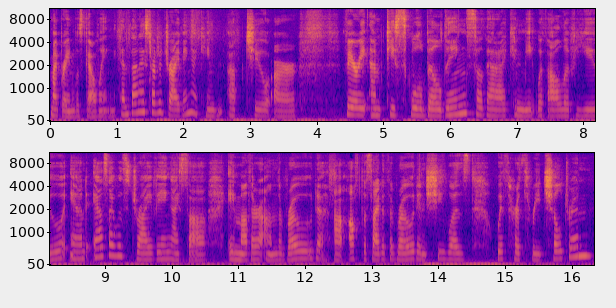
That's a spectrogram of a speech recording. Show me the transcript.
my brain was going. And then I started driving. I came up to our very empty school building so that I can meet with all of you. And as I was driving, I saw a mother on the road, uh, off the side of the road, and she was with her three children.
